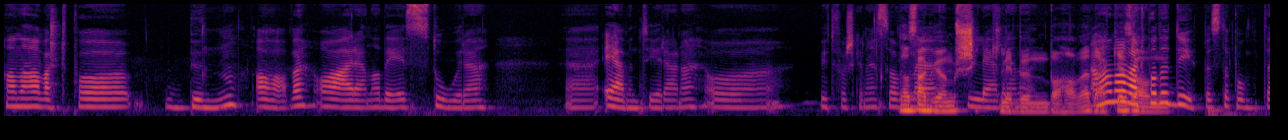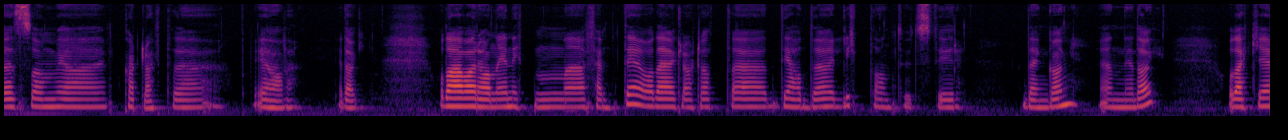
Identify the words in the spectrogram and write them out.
Han har vært på bunnen av havet og er en av de store eventyrerne og utforskerne som Da snakker vi om skikkelig bunn på havet? Ja, han har vært sånn... på det dypeste punktet som vi har kartlagt i havet i dag. Og der var han i 1950, og det er klart at de hadde litt annet utstyr den gang enn i dag. Og det er ikke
